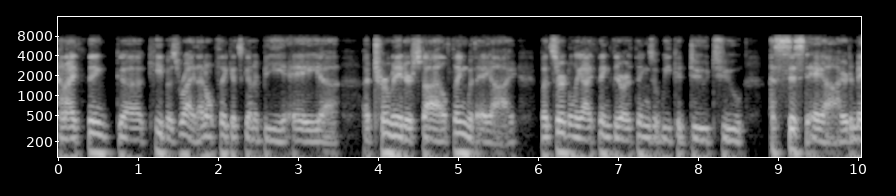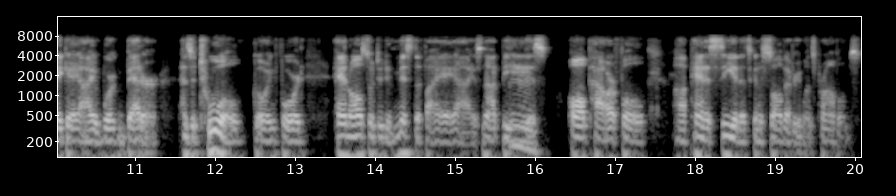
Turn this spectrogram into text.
And I think uh, Kiba's right. I don't think it's going to be a uh, a Terminator style thing with AI, but certainly I think there are things that we could do to assist AI or to make AI work better as a tool going forward, and also to demystify AI as not being Mm. this all powerful uh, panacea that's going to solve everyone's problems.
